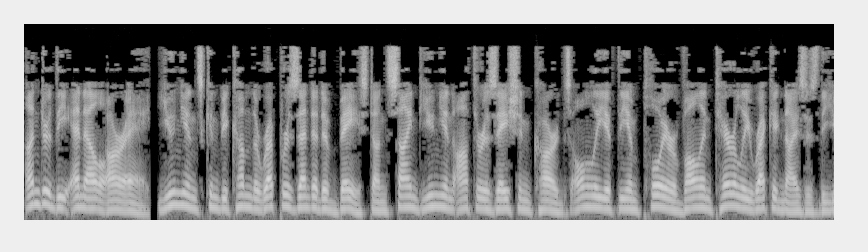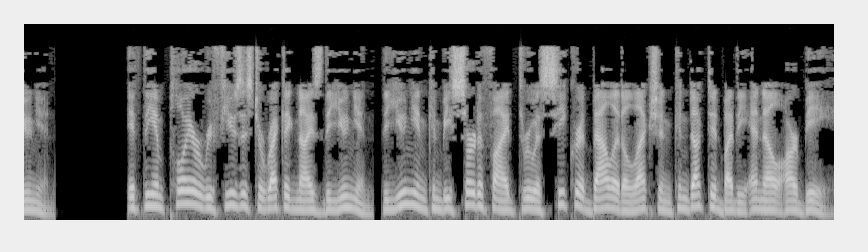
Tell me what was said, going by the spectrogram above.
Under the NLRA, unions can become the representative based on signed union authorization cards only if the employer voluntarily recognizes the union. If the employer refuses to recognize the union, the union can be certified through a secret ballot election conducted by the NLRB.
